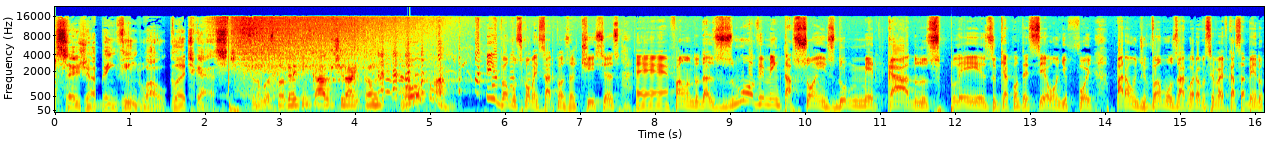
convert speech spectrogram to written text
Seja bem-vindo ao Clutchcast. Se não gostou, vem aqui em casa tirar então. Opa! E vamos começar com as notícias, é, falando das movimentações do mercado, dos players, o que aconteceu, onde foi, para onde vamos. Agora você vai ficar sabendo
